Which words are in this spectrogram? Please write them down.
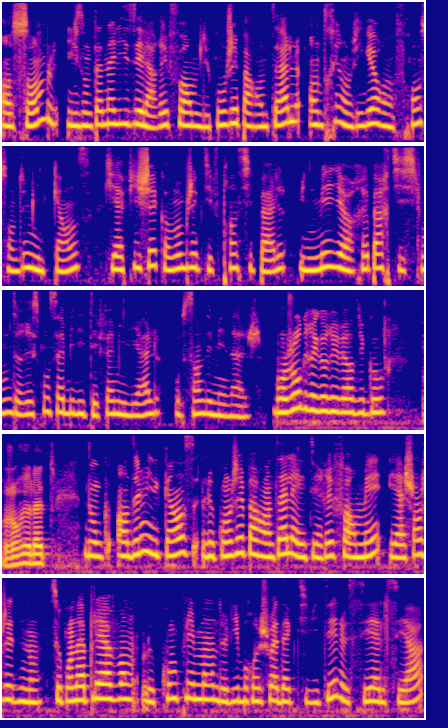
Ensemble, ils ont analysé la réforme du congé parental entrée en vigueur en France en 2015, qui affichait comme objectif principal une meilleure répartition des responsabilités familiales au sein des ménages. Bonjour Grégory Verdugo. Bonjour Violette. Donc en 2015, le congé parental a été réformé et a changé de nom. Ce qu'on appelait avant le complément de libre choix d'activité, le CLCA,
